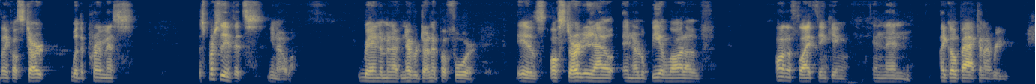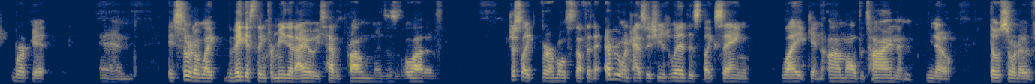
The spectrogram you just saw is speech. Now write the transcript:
like I'll start with a premise, especially if it's you know random and I've never done it before. Is I'll start it out and it'll be a lot of on the fly thinking, and then I go back and I rework it, and it's sort of like the biggest thing for me that I always have a problem with is a lot of just like verbal stuff that everyone has issues with is like saying like and um all the time and you know those sort of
